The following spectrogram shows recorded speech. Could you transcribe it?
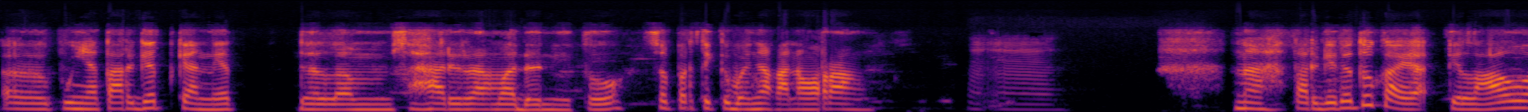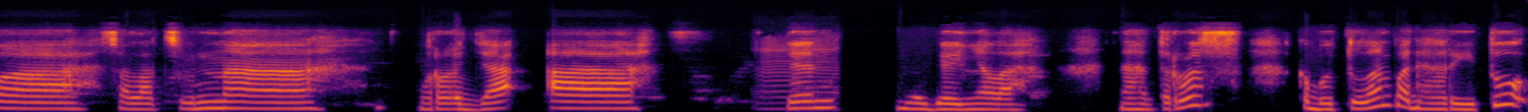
eh, punya target kan Nit dalam sehari Ramadan itu seperti kebanyakan orang. Mm-mm. Nah, targetnya tuh kayak tilawah, salat sunnah, murojaah, dan Hmm. sebagainya lah. Nah, terus kebetulan pada hari itu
